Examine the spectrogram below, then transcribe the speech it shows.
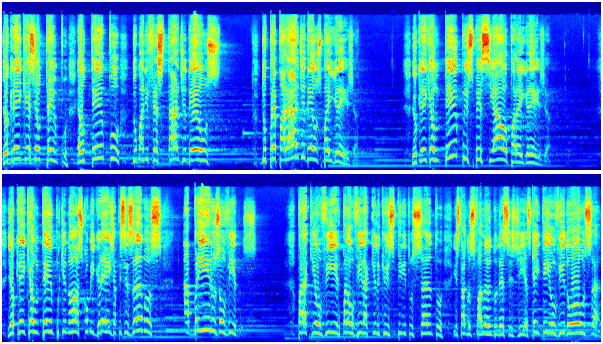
Eu creio que esse é o tempo, é o tempo do manifestar de Deus, do preparar de Deus para a igreja. Eu creio que é um tempo especial para a igreja. E eu creio que é um tempo que nós, como igreja, precisamos abrir os ouvidos para que ouvir, para ouvir aquilo que o Espírito Santo está nos falando nesses dias. Quem tem ouvido, ouça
